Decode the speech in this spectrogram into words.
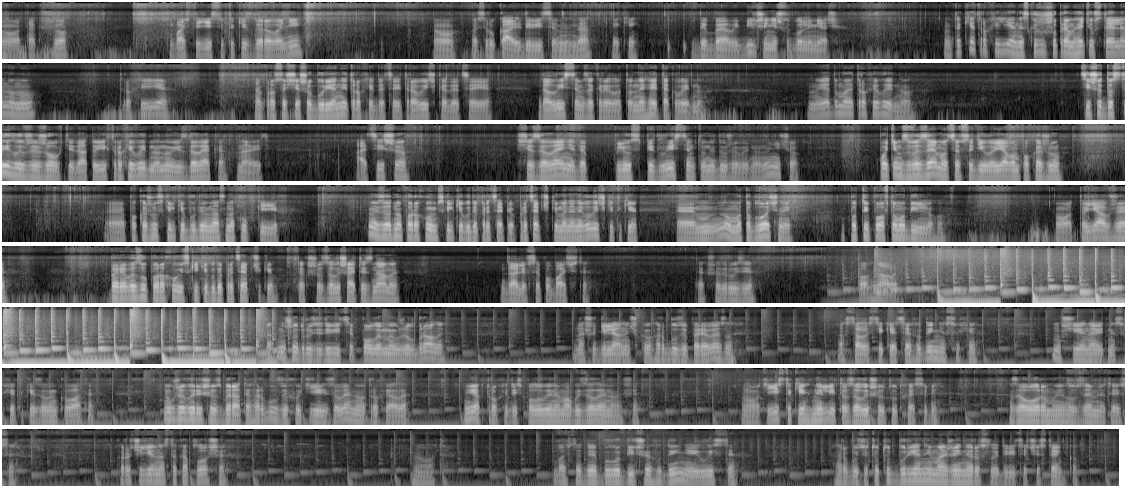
О, так що, бачите, є такі здоровані. О, ось рука, і дивіться, блін, да? який дебелий, більший, ніж футбольний м'яч. Ну таке трохи є. Не скажу, що прям геть устеляно, ну трохи є. Там просто ще що бур'яни трохи, де це і травичка, де це є, да листям закрило, то не геть так видно. Ну я думаю, трохи видно. Ці, що достигли вже жовті, да, то їх трохи видно, ну і здалека навіть. А ці, що ще зелені, де плюс під листям, то не дуже видно. Ну нічого. Потім звеземо це все діло, я вам покажу. Е, покажу, скільки буде у нас на кубки їх. Ну і заодно порахуємо, скільки буде прицепів. Прицепчики в мене невеличкі, такі е, ну, мотоблочний, по типу автомобільного. О, то я вже перевезу, порахую, скільки буде прицепчиків. Так що залишайтесь з нами. Далі все побачите. Так що, друзі, погнали! Так, ну що, друзі, дивіться, поле ми вже вбрали. Нашу діляночку гарбузи перевезли. Осталось тільки це годиння сухе. Ну, ще є навіть не сухе, таке зеленкувате. Ну, вже вирішив збирати гарбузи, хоч є і зеленого трохи, але ну як трохи, десь половина, мабуть, зеленого ще. От, є такі гнилі, то залишив тут хай собі. Заоримо його в землю та і все. Коротше, є в нас така площа. От. Бачите, де було більше гудиння і листя гарбузів, то тут бур'яни майже і не росли, дивіться, чистенько.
